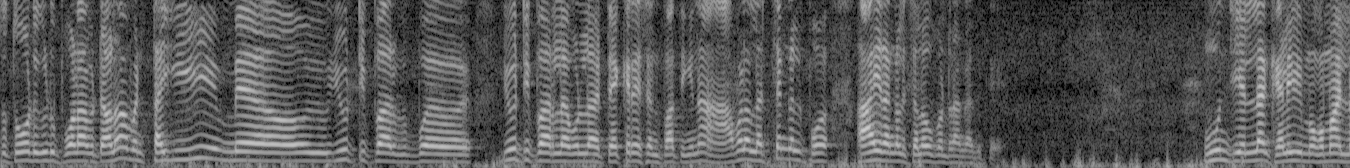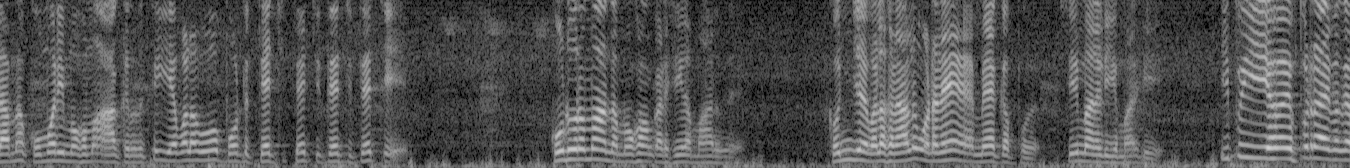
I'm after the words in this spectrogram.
தோடுகிடு தோடு கீடு போடாவிட்டாலும் அவன் டை மே யூடியூப்பார் யூடியூப்பாரில் உள்ள டெக்கரேஷன் பார்த்தீங்கன்னா அவ்வளோ லட்சங்கள் போ ஆயிரங்கள் செலவு பண்ணுறாங்க அதுக்கு. மூஞ்சியெல்லாம் கிளவி முகமாக இல்லாமல் குமரி முகமாக ஆக்குறதுக்கு எவ்வளவோ போட்டு தேய்ச்சி தேய்ச்சி தேய்ச்சி தேய்ச்சி. கொடூரமாக அந்த முகம் கடைசியில் மாறுது. கொஞ்சம் விலகினாலும் உடனே மேக்கப்பு சினிமா நடிகை மாதிரி. இப்போ எப்படிடா இவங்க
